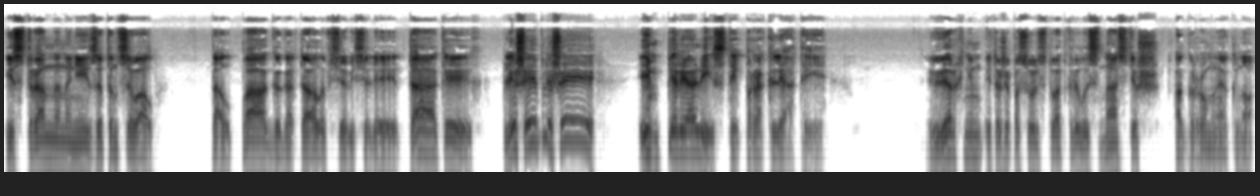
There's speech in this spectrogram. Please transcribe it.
и странно на ней затанцевал. Толпа гоготала все веселее. Так их, пляши, пляши, Империалисты проклятые! В верхнем этаже посольства открылось настежь огромное окно.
